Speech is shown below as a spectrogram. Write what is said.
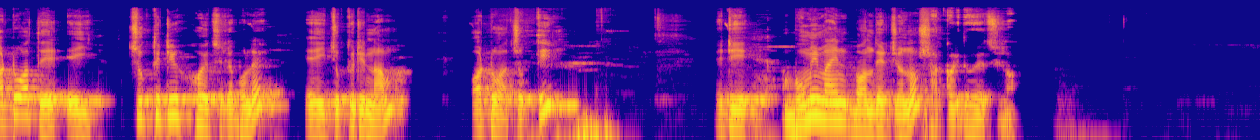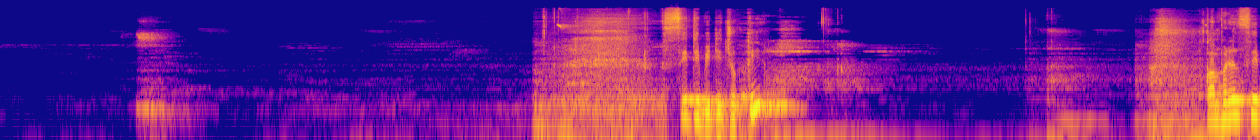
অটোয়াতে এই চুক্তিটি হয়েছিল বলে এই চুক্তিটির নাম অটোয়া চুক্তি। এটি ভূমি মাইন বন্ধের জন্য স্বাক্ষরিত হয়েছিল। সিটিবিটি চুক্তি comprehensive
